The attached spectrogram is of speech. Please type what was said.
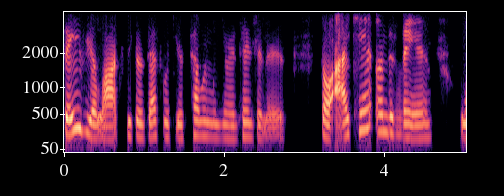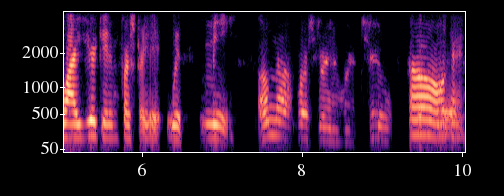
save your locks because that's what you're telling me your intention is. So I can't Mm-hmm. understand why you're getting frustrated with me. I'm not frustrated with you. Oh, okay.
